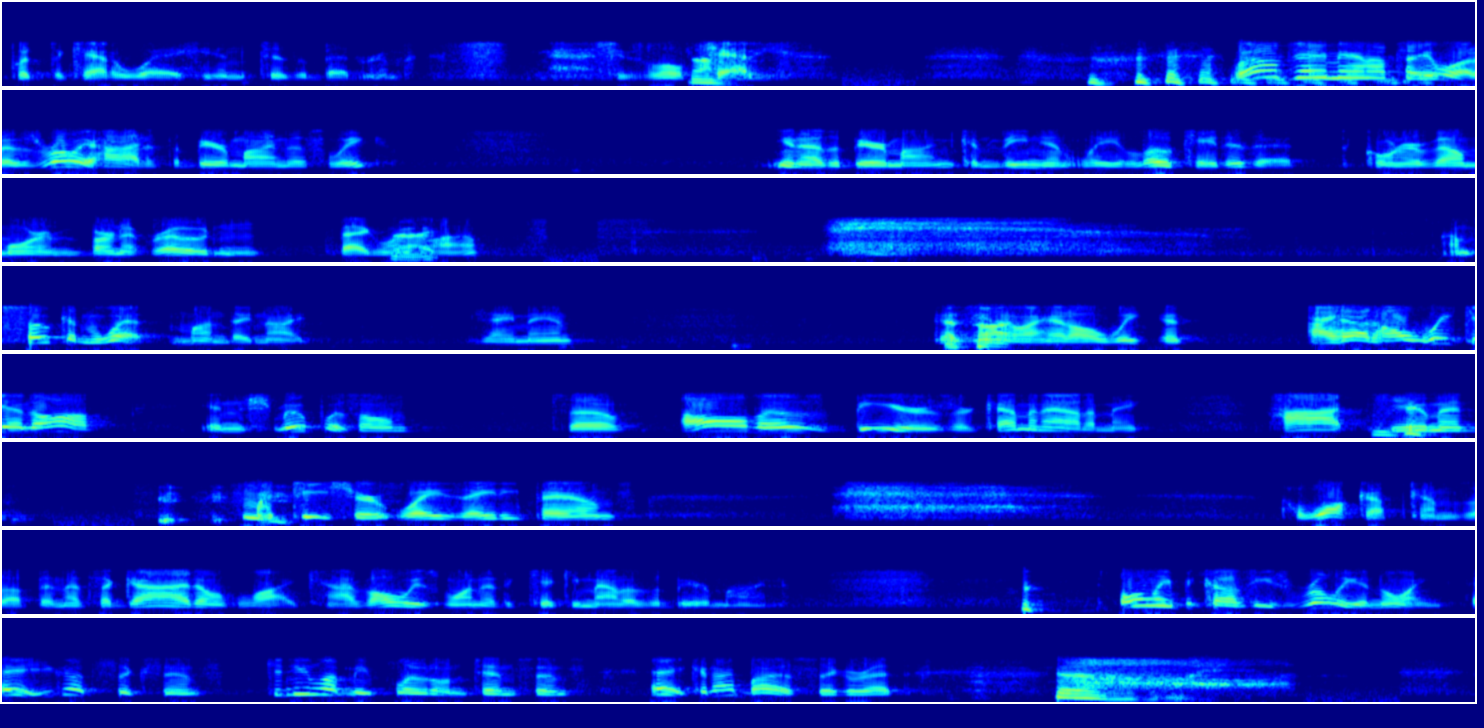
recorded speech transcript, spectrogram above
put the cat away into the bedroom. She was a little Ah. chatty. Well, J man, I'll tell you what, it was really hot at the beer mine this week. You know, the beer mine conveniently located at the corner of Elmore and Burnett Road in Bagwell, Right. Ohio. I'm soaking wet Monday night, J man. Because you know I had all weekend. I had all weekend off, and Schmoop was home, so all those beers are coming out of me. Hot, humid. My T-shirt weighs 80 pounds. A walk-up comes up, and it's a guy I don't like. I've always wanted to kick him out of the beer mine. Only because he's really annoying. Hey, you got six cents? Can you let me float on ten cents? Hey, can I buy a cigarette?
